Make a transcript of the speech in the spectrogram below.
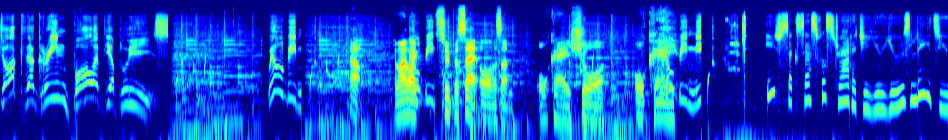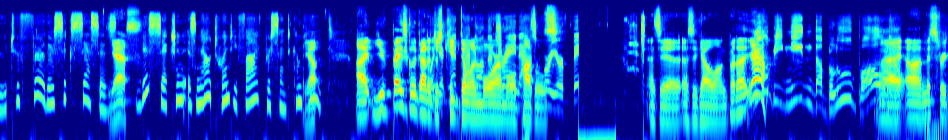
Duck the green ball if you please. We'll be. Oh, am I like be- super set all of a sudden? Okay, sure. We'll Okay. be need. Each successful strategy you use leads you to further successes. Yes. This section is now 25% complete. Yep. Uh, you've basically got to When just keep doing on the more and more puzzles your as you as you go along. But uh, yeah. We'll be needing the blue ball Alright, uh, mystery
